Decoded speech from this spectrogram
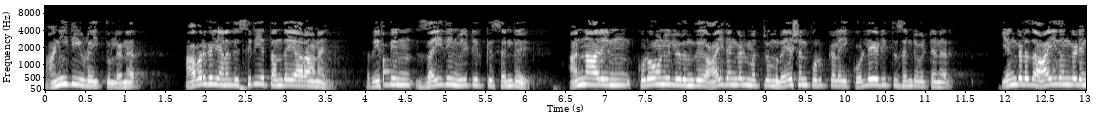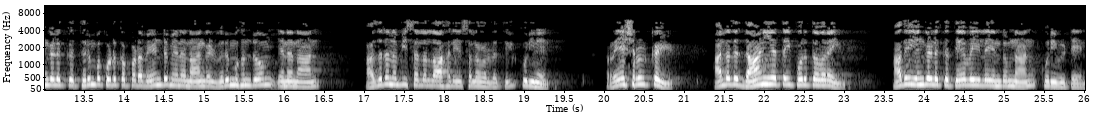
அநீதி உழைத்துள்ளனர். அவர்கள் எனது சிறிய தந்தையாரான ரிஃபின் ஜைதின் வீட்டிற்கு சென்று அன்னாரின் குடோனிலிருந்து ஆயுதங்கள் மற்றும் ரேஷன் பொருட்களை கொள்ளையடித்து சென்று விட்டனர். எங்களது ஆயுதங்கள் எங்களுக்கு திரும்ப கொடுக்கப்பட வேண்டும் என நாங்கள் விரும்புகின்றோம் என நான் அசர நபி சல்லாஹ் அலிசல்லாம் அவரிடத்தில் கூறினேன். ரேஷன் பொருட்கள் அல்லது தானியத்தை பொறுத்தவரை அது எங்களுக்கு தேவையில்லை என்றும் நான் கூறிவிட்டேன்.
